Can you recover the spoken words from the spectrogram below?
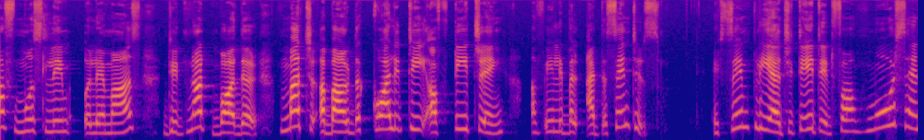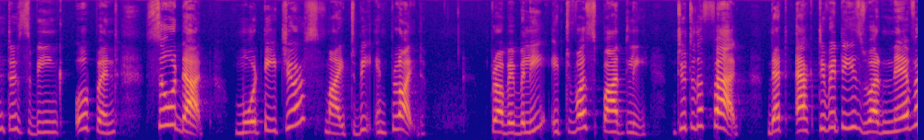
of Muslim ulemas did not bother much about the quality of teaching available at the centers. It simply agitated for more centers being opened so that more teachers might be employed. Probably it was partly due to the fact that activities were never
